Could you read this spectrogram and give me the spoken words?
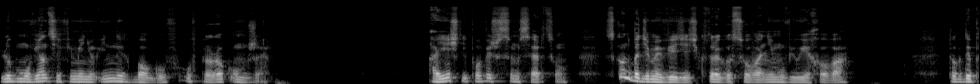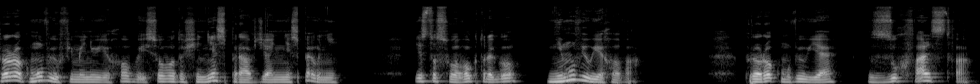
lub mówiący w imieniu innych bogów, ów prorok umrze. A jeśli powiesz w swym sercu, skąd będziemy wiedzieć, którego słowa nie mówił Jehowa? To gdy prorok mówił w imieniu Jehowy i słowo to się nie sprawdzi ani nie spełni, jest to słowo, którego nie mówił Jehowa. Prorok mówił je z zuchwalstwa.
